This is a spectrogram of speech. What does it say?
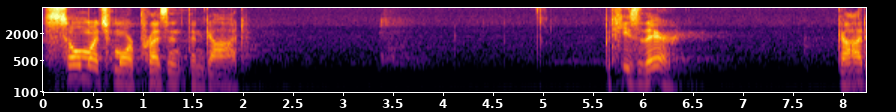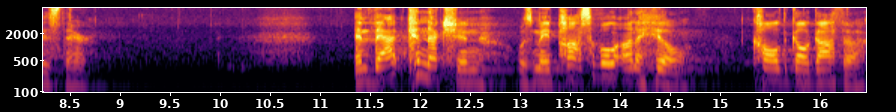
so much more present than God. But He's there. God is there. And that connection was made possible on a hill called Golgotha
